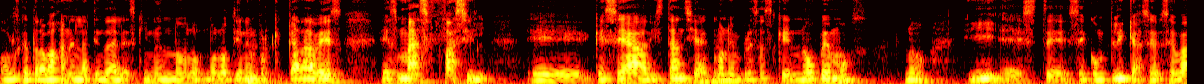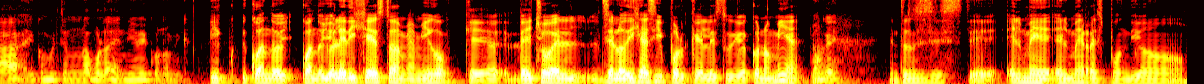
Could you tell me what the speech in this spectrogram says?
o los que trabajan en la tienda de la esquina, no lo, no lo tienen porque cada vez es más fácil eh, que sea a distancia con empresas que no vemos, ¿no? Y este, se complica, se, se va eh, convirtiendo en una bola de nieve económica. Y, cu- y cuando, cuando yo le dije esto a mi amigo, que de hecho él se lo dije así porque él estudió economía, ¿no? ¿Ok? Entonces, este, él me, él me respondió,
